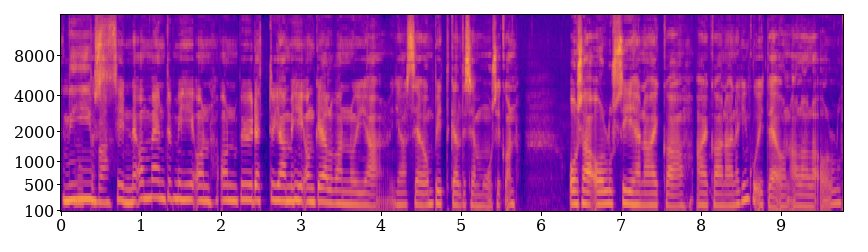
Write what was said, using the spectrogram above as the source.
mutta sinne on menty, mihin on, on pyydetty ja mihin on kelvannut ja, ja se on pitkälti sen muusikon osa ollut siihen aikaan, aikaan ainakin, kun itse on alalla ollut.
